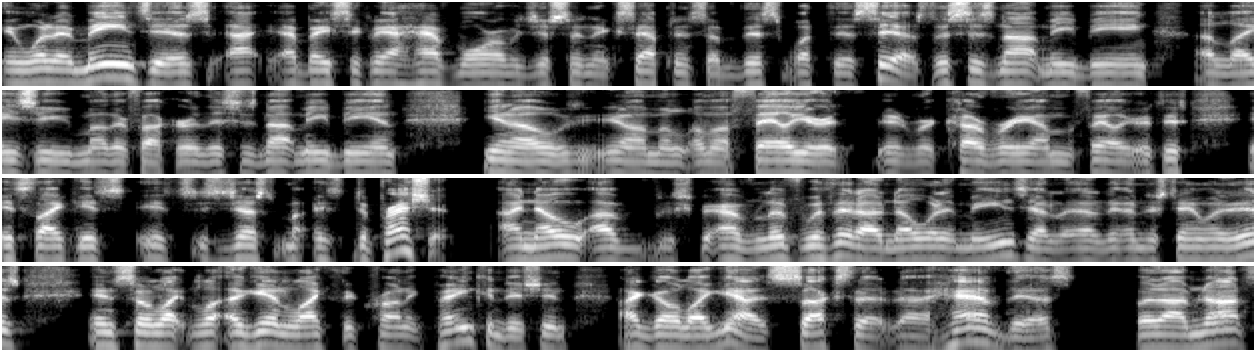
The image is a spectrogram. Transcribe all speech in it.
and what it means is I, I, basically i have more of just an acceptance of this what this is this is not me being a lazy motherfucker this is not me being you know you know i'm a, I'm a failure in recovery i'm a failure at this it's like it's it's, it's just it's depression I know I've I've lived with it. I know what it means. I, I, understand what it is. And so, like again, like the chronic pain condition, I go like, yeah, it sucks that I have this, but I'm not.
